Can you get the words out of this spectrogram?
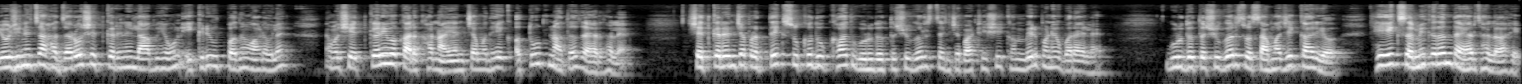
योजनेचा हजारो शेतकऱ्यांनी लाभ घेऊन एकरी उत्पादन वाढवलं आहे त्यामुळे शेतकरी व कारखाना यांच्यामध्ये एक अतूट नातं तयार झालं आहे शेतकऱ्यांच्या प्रत्येक सुखदुःखात गुरुदत्त शुगर्स त्यांच्या पाठीशी खंबीरपणे उभं राहिला आहे गुरुदत्त शुगर्स व सामाजिक कार्य हे एक समीकरण तयार झालं आहे.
